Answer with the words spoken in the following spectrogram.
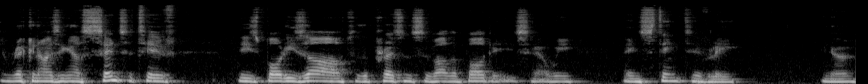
and recognizing how sensitive these bodies are to the presence of other bodies, how we instinctively, you know,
